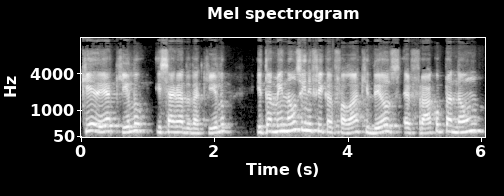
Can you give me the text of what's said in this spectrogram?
querer aquilo e se agradar daquilo. E também não significa falar que Deus é fraco para não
